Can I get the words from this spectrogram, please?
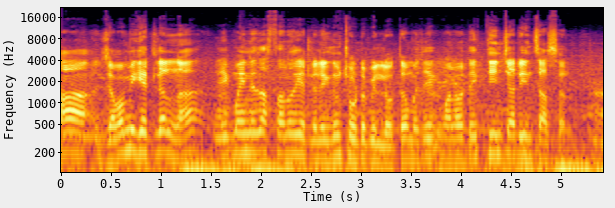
हां जेव्हा मी घेतलेलं ना एक महिन्याचं असताना घेतलेलं एकदम छोटं पिल्लं होतं. म्हणजे एक मला वाटतं एक तीन चार इंच असेल. हां.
